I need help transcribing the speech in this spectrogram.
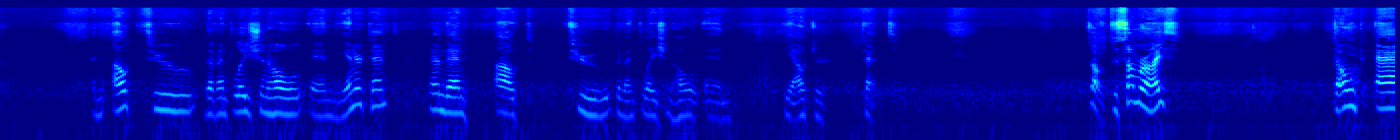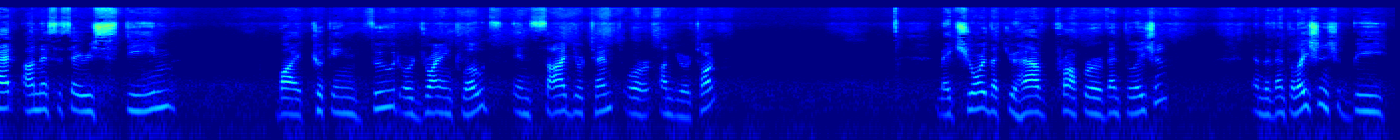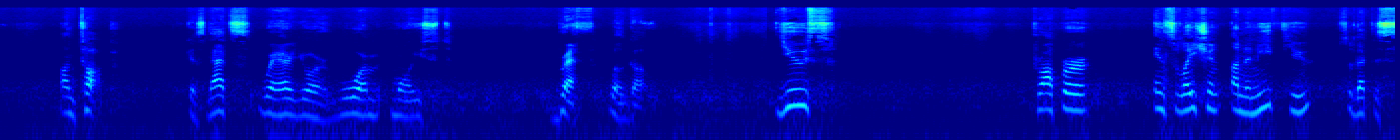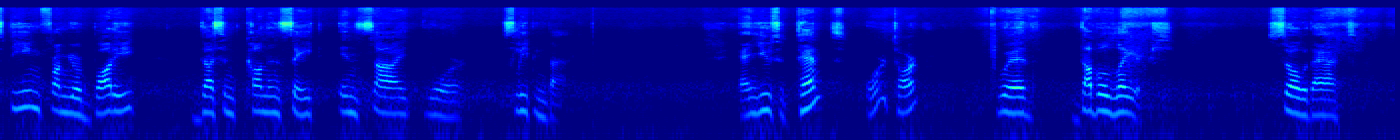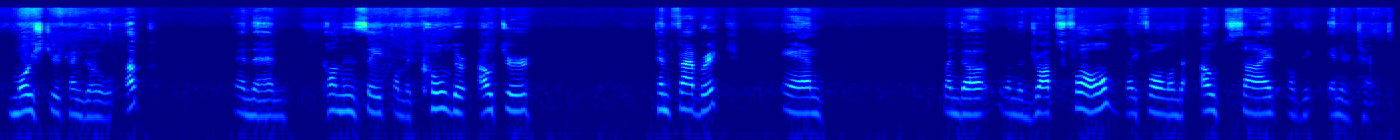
and out through the ventilation hole in the inner tent and then out through the ventilation hole in the outer tent. So to summarize, don't add unnecessary steam by cooking food or drying clothes inside your tent or under your tarp. Make sure that you have proper ventilation and the ventilation should be on top because that's where your warm, moist breath will go. Use proper insulation underneath you so that the steam from your body doesn't condensate inside your sleeping bag. And use a tent or a tarp with double layers so that moisture can go up and then condensate on the colder outer tent fabric. And when the when the drops fall they fall on the outside of the inner tent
